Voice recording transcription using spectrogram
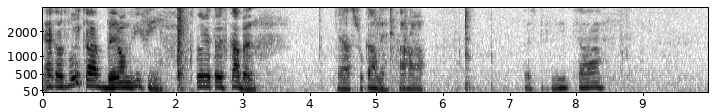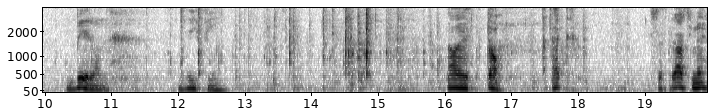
Jako dwójka Byron Wi-Fi. Który to jest kabel? Teraz szukamy. Haha. To jest piwnica. Byron Wi-Fi. To jest to. Tak. Jeszcze sprawdźmy.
